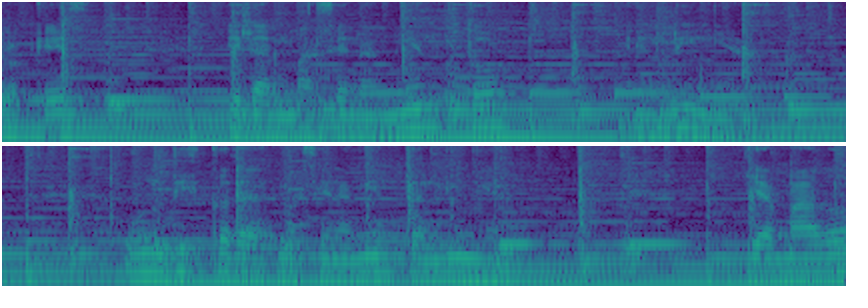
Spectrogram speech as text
lo que es el almacenamiento un disco de almacenamiento en línea llamado eh,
